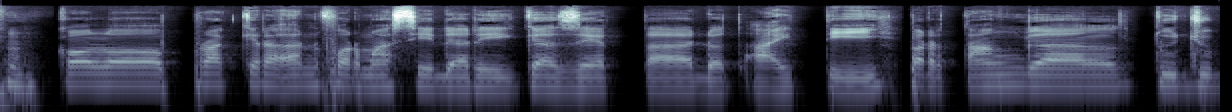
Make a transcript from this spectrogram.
Kalau perakiraan formasi dari Gazeta.it per tanggal 17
